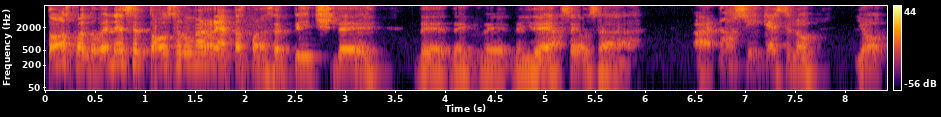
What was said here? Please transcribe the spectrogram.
todos cuando ven ese, todos son unas reatas para hacer pitch de, de, de, de ideas, ¿eh? O sea, ah, no, sí, que este lo, yo,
